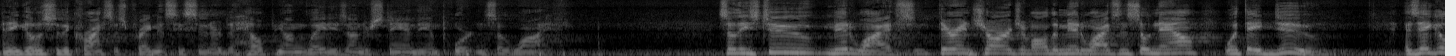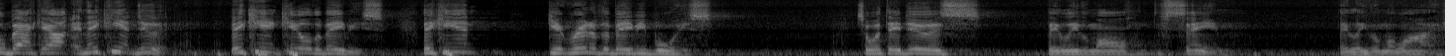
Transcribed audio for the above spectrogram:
And it goes to the Crisis Pregnancy Center to help young ladies understand the importance of life. So these two midwives, they're in charge of all the midwives. And so now what they do is they go back out and they can't do it. They can't kill the babies. They can't get rid of the baby boys. So what they do is they leave them all the same. They leave them alive.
